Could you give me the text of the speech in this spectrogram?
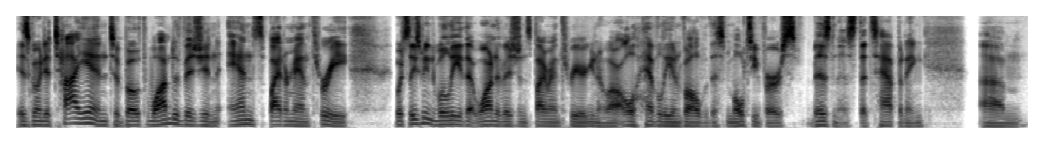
is going to tie in to both WandaVision and Spider Man 3 which leads me to believe that WandaVision, and Spider-Man Three are you know are all heavily involved with this multiverse business that's happening. Um,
